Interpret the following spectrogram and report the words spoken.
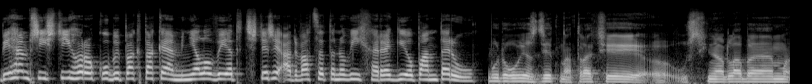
Během příštího roku by pak také mělo vyjet 24 nových regiopanterů. Budou jezdit na trati Ústí nad Labem,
